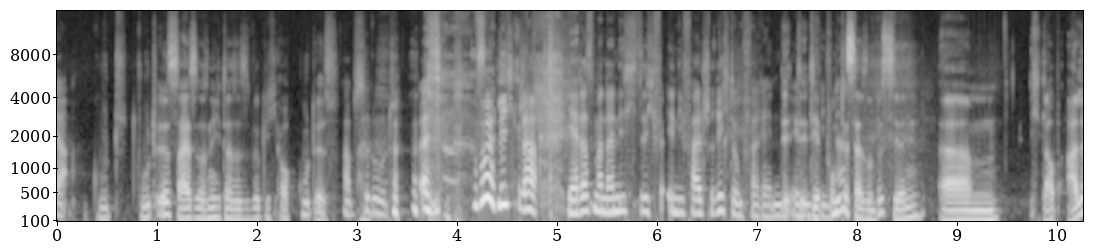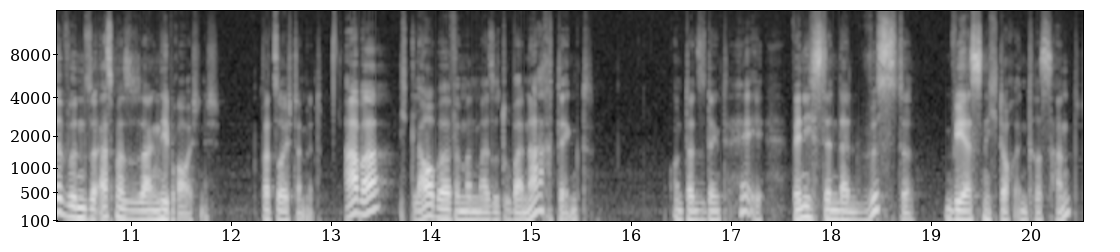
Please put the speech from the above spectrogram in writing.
Ja, gut, gut ist, heißt das nicht, dass es wirklich auch gut ist. absolut. Also völlig klar. Ja, dass man dann nicht sich in die falsche Richtung verrennt. Der, der Punkt ne? ist ja so ein bisschen, ähm, ich glaube, alle würden so erstmal so sagen, nee, brauche ich nicht. Was soll ich damit? Aber ich glaube, wenn man mal so drüber nachdenkt und dann so denkt, hey, wenn ich es denn dann wüsste, wäre es nicht doch interessant?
